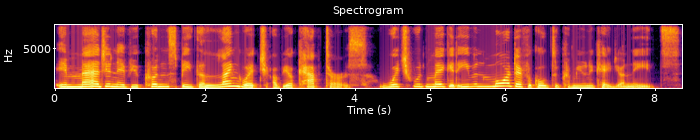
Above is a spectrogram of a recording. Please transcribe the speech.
Imagine if you couldn't speak the language of your captors, which would make it even more difficult to communicate your needs.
